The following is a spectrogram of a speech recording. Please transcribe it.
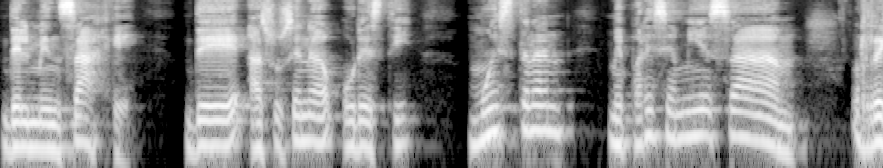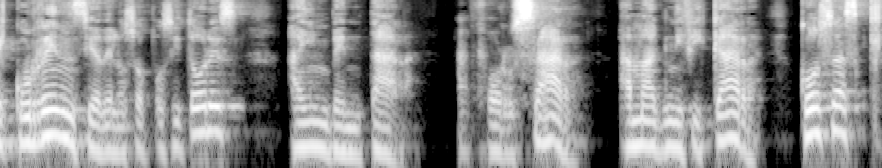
del mensaje de Azucena Uresti muestran, me parece a mí, esa recurrencia de los opositores a inventar, a forzar, a magnificar cosas que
